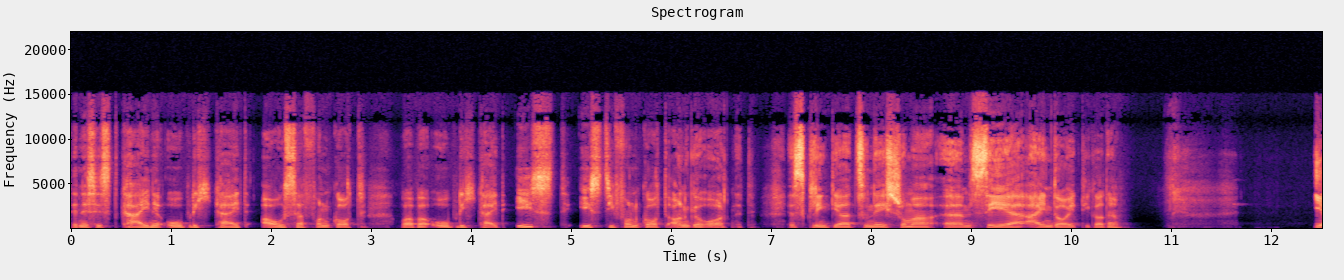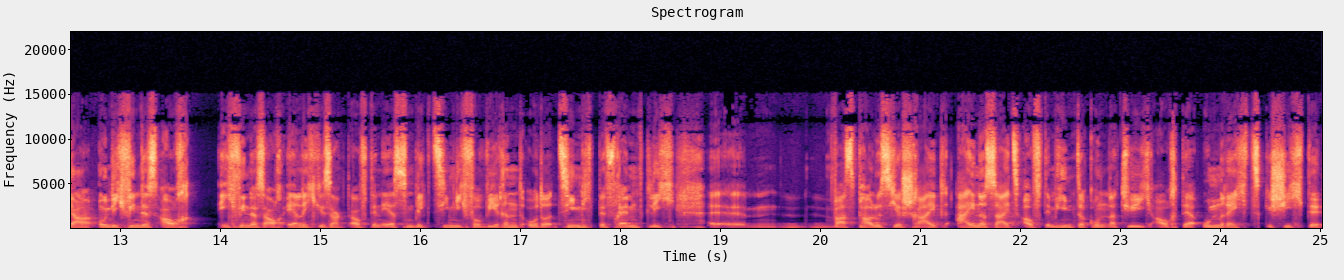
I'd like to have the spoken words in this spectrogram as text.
denn es ist keine Obrigkeit außer von Gott. Wo aber Obrigkeit ist, ist sie von Gott angeordnet. Es klingt ja zunächst schon mal ähm, sehr eindeutig, oder? Ja, und ich finde es auch ich finde das auch ehrlich gesagt auf den ersten Blick ziemlich verwirrend oder ziemlich befremdlich, äh, was Paulus hier schreibt. Einerseits auf dem Hintergrund natürlich auch der Unrechtsgeschichte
